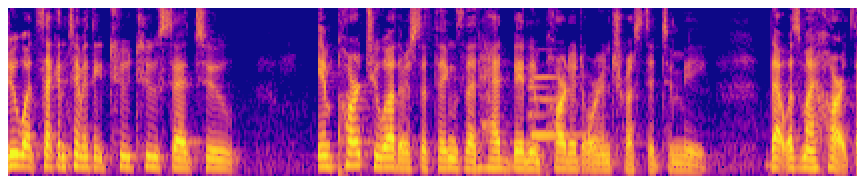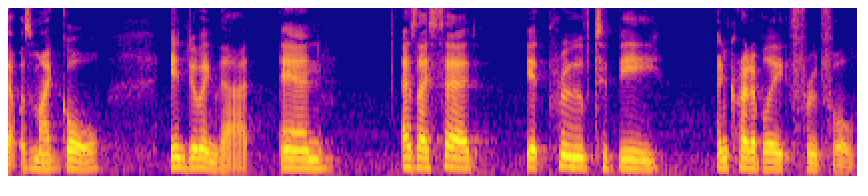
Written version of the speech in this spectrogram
do what 2 Timothy 2 2 said to impart to others the things that had been imparted or entrusted to me. That was my heart. That was my goal in doing that. And as I said, it proved to be incredibly fruitful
